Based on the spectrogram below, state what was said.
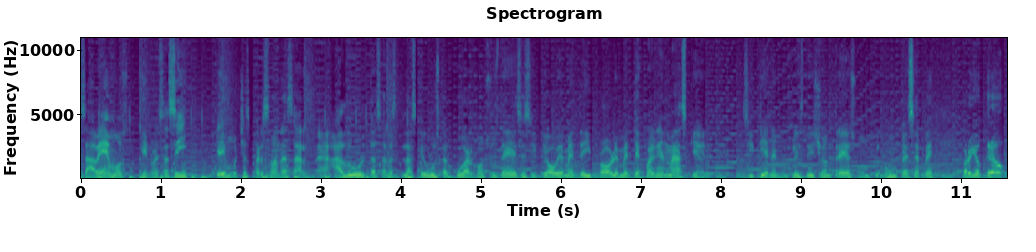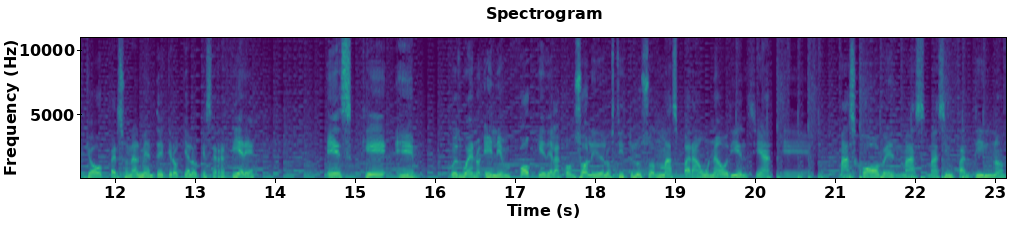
sabemos que no es así, que hay muchas personas adultas a las, que gustan jugar con sus DS y que obviamente y probablemente jueguen más que si tienen un PlayStation 3 o un, un PSP, pero yo creo, yo personalmente creo que a lo que se refiere es que, eh, pues bueno, el enfoque de la consola y de los títulos son más para una audiencia eh, más joven, más, más infantil, ¿no?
